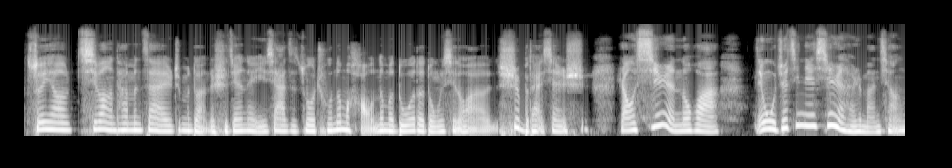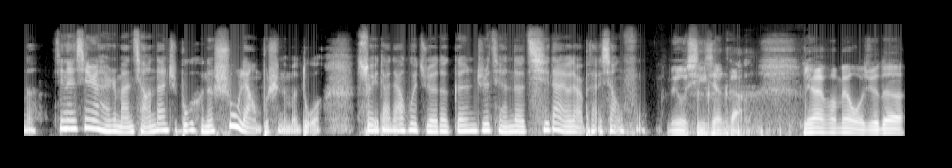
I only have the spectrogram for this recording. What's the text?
所以要期望他们在这么短的时间内一下子做出那么好那么多的东西的话，是不太现实。然后新人的话，我觉得今年新人还是蛮强的，今年新人还是蛮强，但只不过可能数量不是那么多，所以大家会觉得跟之前的期待有点不太相符。没有新鲜感了。另外一方面，我觉得，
